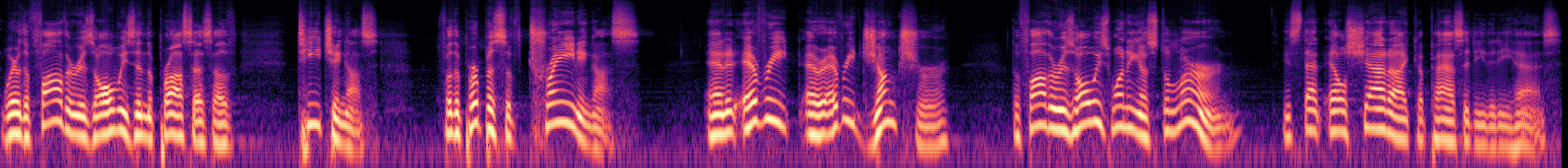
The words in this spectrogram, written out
where the Father is always in the process of teaching us for the purpose of training us. And at every, at every juncture, the Father is always wanting us to learn. It's that El Shaddai capacity that He has.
